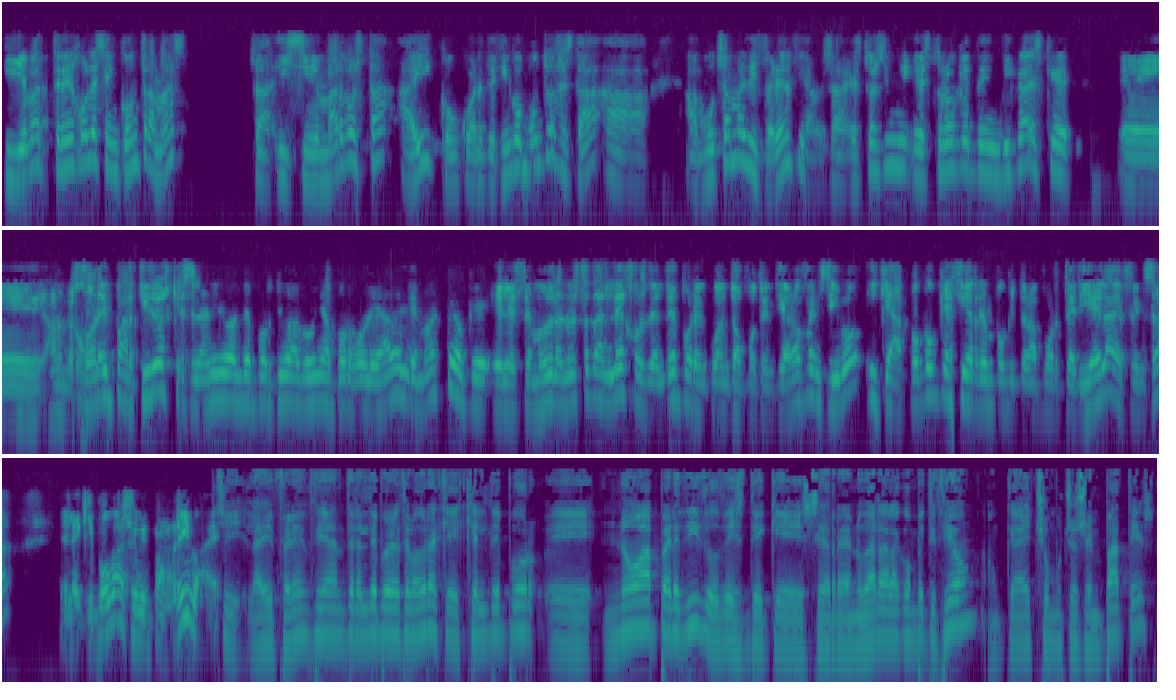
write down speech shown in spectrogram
y lleva tres goles en contra más. O sea, y sin embargo está ahí, con 45 puntos, está a, a mucha más diferencia. O sea, esto, es- esto lo que te indica es que eh, a lo mejor hay partidos que se le han ido al Deportivo de La Coruña por goleada y demás, pero que el Extremadura no está tan lejos del Depor en cuanto a potencial ofensivo y que a poco que cierre un poquito la portería y la defensa, el equipo va a subir para arriba. ¿eh? Sí, la diferencia entre el Depor y el Extremadura es que, es que el Depor eh, no ha perdido desde que se reanudara la competición, aunque ha hecho muchos empates,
